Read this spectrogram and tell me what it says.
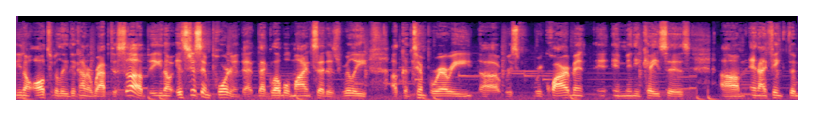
you know, ultimately to kind of wrap this up, you know, it's just important that that global mindset is really a contemporary uh, requirement in, in, many cases. Um, and I think the,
